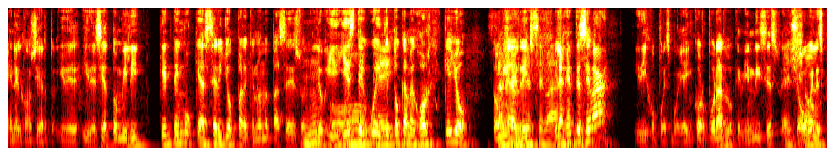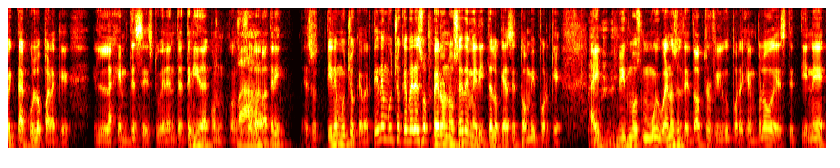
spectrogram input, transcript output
en el concierto. Y, de- y decía Tommy Lee, ¿qué tengo que hacer yo para que no me pase eso? y, este güey que toca mejor que yo, Tommy Aldrich, y la gente se va. Y dijo, pues voy a incorporar lo que bien dices, el, El show, show. el espectáculo, para que la gente se estuviera entretenida con, con su solo de batería. Eso tiene mucho que ver. Tiene mucho que ver eso, pero no se demerita lo que hace Tommy porque hay ritmos muy buenos. El de Dr. Feelgood, por ejemplo, este, tiene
